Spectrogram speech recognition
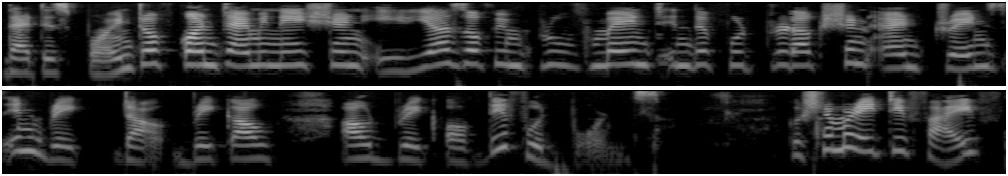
That is point of contamination, areas of improvement in the food production and trends in breakdown, breakout, outbreak of the foodbornes. Question number 85.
